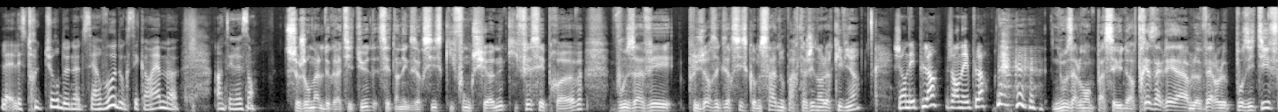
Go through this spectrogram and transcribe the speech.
les structures de notre cerveau. Donc c'est quand même euh, intéressant. Ce journal de gratitude, c'est un exercice qui fonctionne, qui fait ses preuves. Vous avez plusieurs exercices comme ça à nous partager dans l'heure qui vient? J'en ai plein, j'en ai plein. nous allons donc passer une heure très agréable vers le positif.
